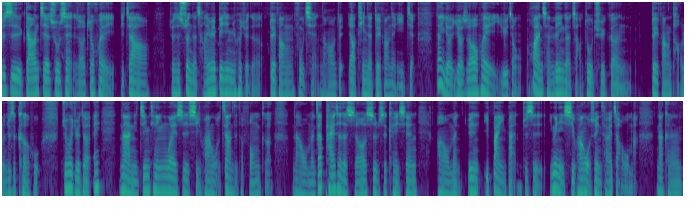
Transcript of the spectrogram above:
就是刚刚接触摄影的时候，就会比较就是顺着场，因为毕竟你会觉得对方付钱，然后对要听着对方的意见，但有有时候会有一种换成另一个角度去跟。对方讨论就是客户就会觉得，哎，那你今天因为是喜欢我这样子的风格，那我们在拍摄的时候是不是可以先，啊，我们约一半一半，就是因为你喜欢我，所以你才会找我嘛。那可能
